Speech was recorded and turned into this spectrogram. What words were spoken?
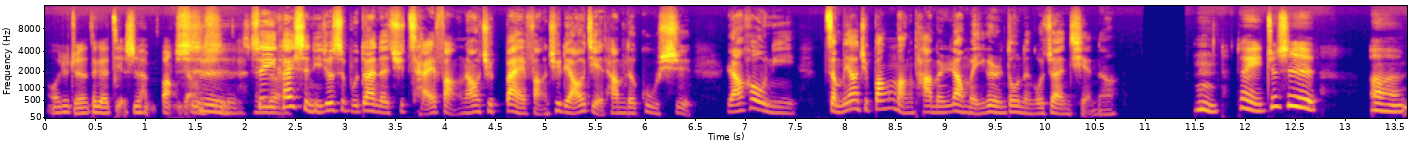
我就觉得这个解释很棒，这样是。所以一开始你就是不断的去采访，然后去拜访，去了解他们的故事，然后你怎么样去帮忙他们，让每一个人都能够赚钱呢？嗯，对，就是。嗯，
